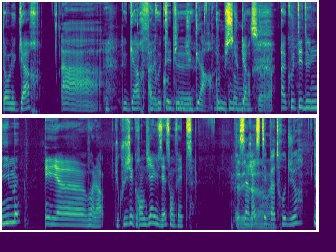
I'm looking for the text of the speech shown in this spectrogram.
dans le Gard. Ah, Le Gard, enfin, à côté copine de, du Gard. Copine du Gard. seule. à côté de Nîmes. Et euh, voilà. Du coup, j'ai grandi à Uzès, en fait. Et ça va, c'était ouais. pas trop dur?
